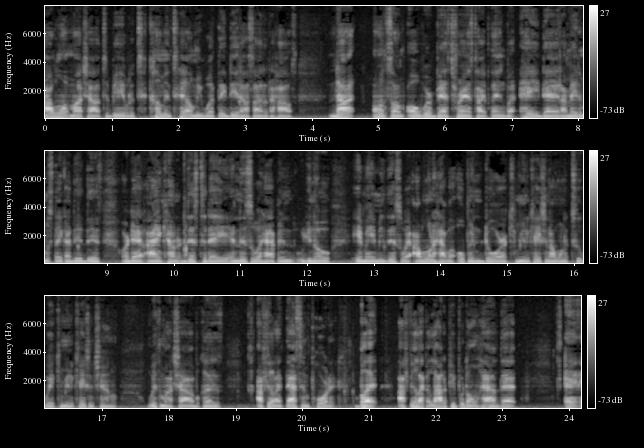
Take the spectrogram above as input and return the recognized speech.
I want my child to be able to t- come and tell me what they did outside of the house. Not on some, oh, we're best friends type thing, but hey, dad, I made a mistake. I did this. Or dad, I encountered this today and this is what happened. You know, it made me this way. I want to have an open door communication. I want a two way communication channel with my child because I feel like that's important. But I feel like a lot of people don't have that. And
